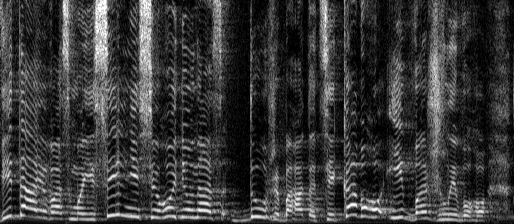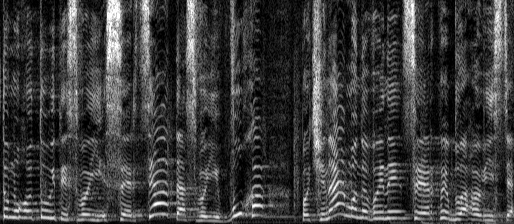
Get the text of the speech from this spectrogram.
Вітаю вас, мої сильні! Сьогодні у нас дуже багато цікавого і важливого. Тому готуйте свої серця та свої вуха. Починаємо новини церкви Благовістя.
